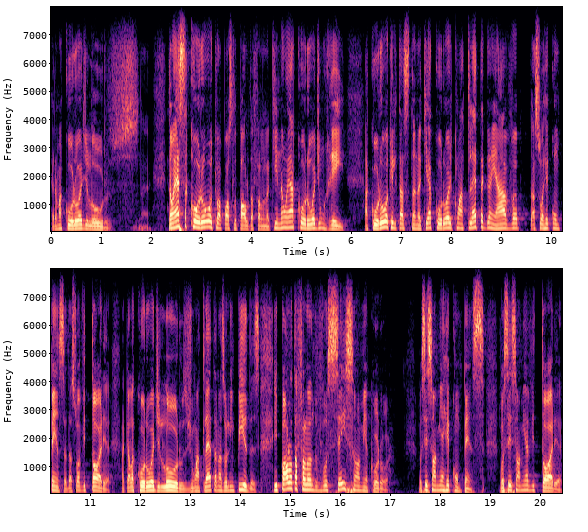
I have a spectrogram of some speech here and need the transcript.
Era uma coroa de louros. Né? Então essa coroa que o apóstolo Paulo está falando aqui não é a coroa de um rei. A coroa que ele está citando aqui é a coroa que um atleta ganhava a sua recompensa, da sua vitória, aquela coroa de louros de um atleta nas Olimpíadas. E Paulo está falando: vocês são a minha coroa. Vocês são a minha recompensa. Vocês são a minha vitória.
